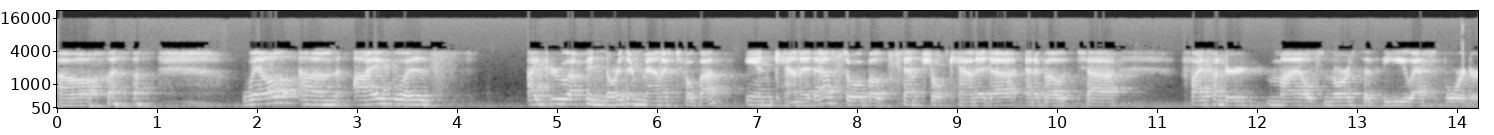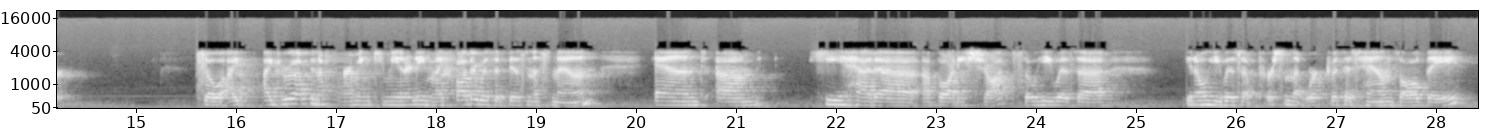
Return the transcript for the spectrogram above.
Oh, well, um, I was I grew up in northern Manitoba in Canada, so about central Canada and about uh, 500 miles north of the U.S. border. So I, I grew up in a farming community. My father was a businessman, and um, he had a, a body shop. So he was a, you know, he was a person that worked with his hands all day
